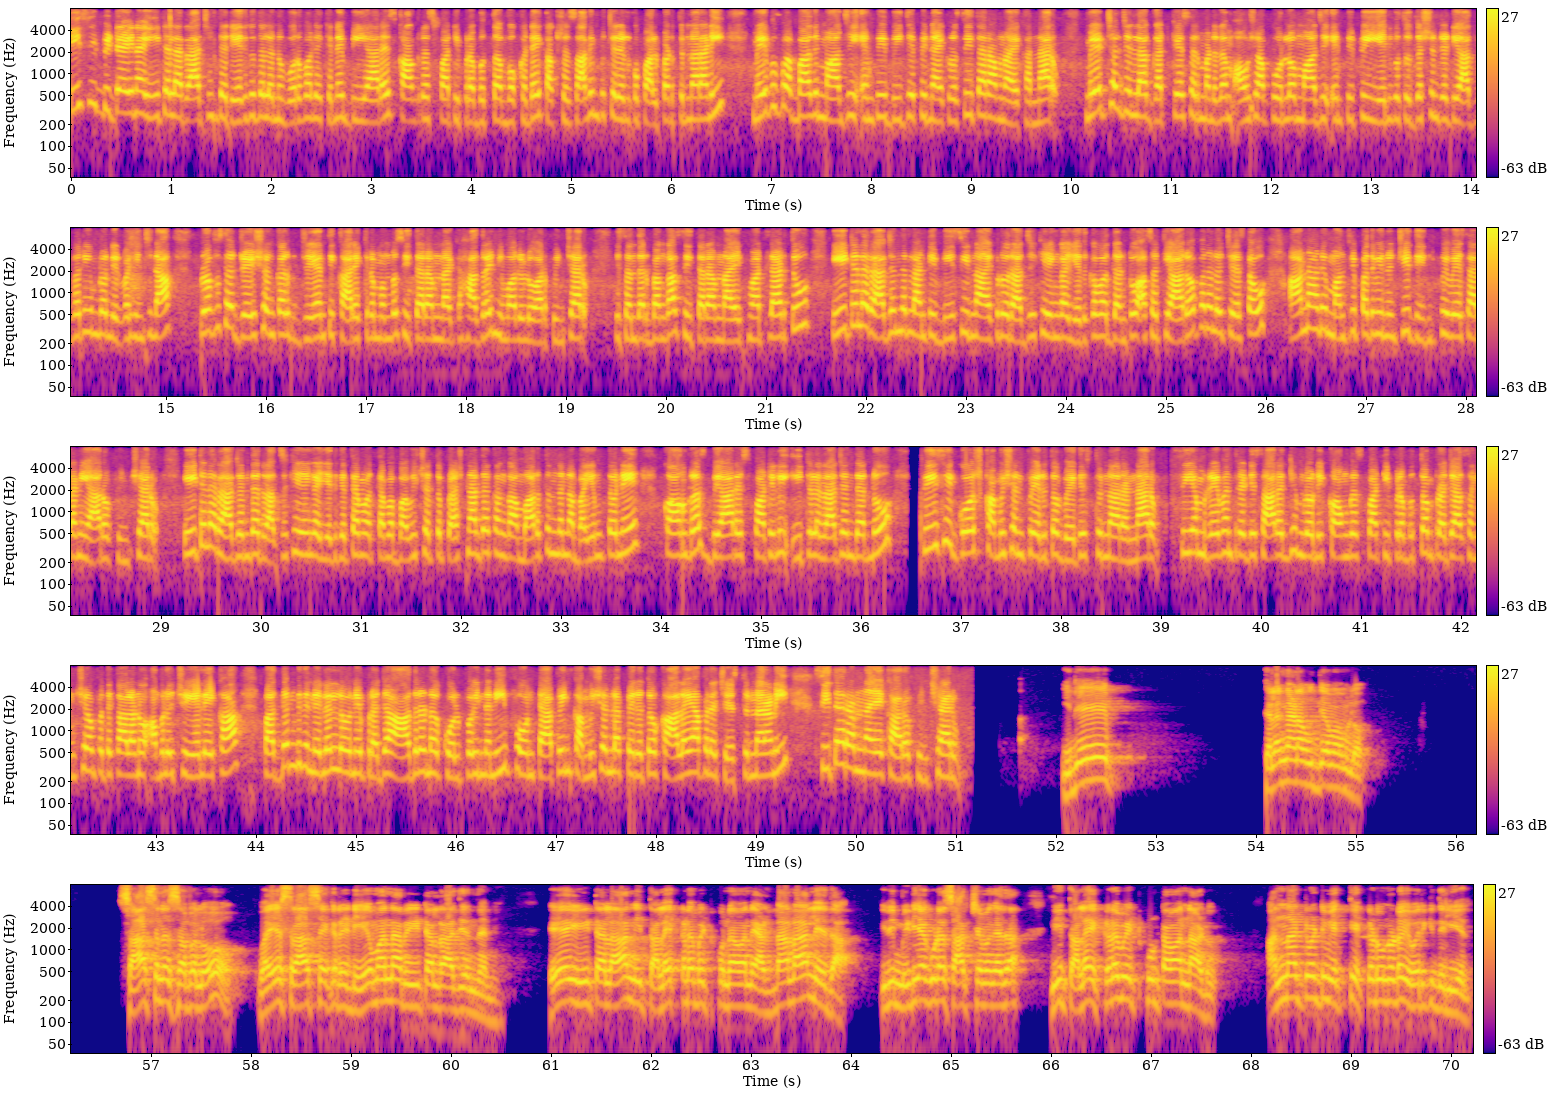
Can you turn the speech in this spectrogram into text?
TC బిడ్డ అయిన ఈటెల రాజేందర్ ఎదుగుదలను ఓర్వలేకనే బీఆర్ఎస్ కాంగ్రెస్ పార్టీ ప్రభుత్వం ఒక్కటే కక్ష సాధింపు చర్యలకు పాల్పడుతున్నారని మహబూబాబాద్ మాజీ ఎంపీ బీజేపీ నాయకుడు సీతారాం నాయక్ అన్నారు. మేడ్చల్ జిల్లా గట్కేసర్ మండలం ఔషాపూర్లో మాజీ ఎంపీపీ ఏనుగు సుదర్శన్ రెడ్డి ఆధ్వర్యంలో నిర్వహించిన ప్రొఫెసర్ జయశంకర్ జయంతి కార్యక్రమంలో సీతారాం నాయక్ హాజరై నివాళులు అర్పించారు. ఈ సందర్భంగా సీతారాం నాయక్ మాట్లాడుతూ ఈటెల రాజేందర్ లాంటి బీసీ నాయకుడు రాజకీయంగా ఎదగవద్దంటూ అసత్య ఆరోపణలు చేస్తూ ఆనాడు మంత్రి పదవి నుంచి దింపివేశారని ఆరోపించారు. ఈటల రాజేందర్ రాజకీయంగా ఎదిగితే తమ- భవిష్యత్తు ప్రశ్నార్థకంగా మారుతుందన్న భయంతోనే కాంగ్రెస్ బీఆర్ఎస్ పార్టీలు ఈటల రాజేందర్ను పీసీ ఘోష్ కమిషన్ పేరుతో వేధిస్తున్నారన్నారు. సీఎం రేవంత్ రెడ్డి సారథ్యంలోని కాంగ్రెస్ పార్టీ ప్రభుత్వం ప్రజా సంక్షేమ పథకాలను అమలు చేయలేక పద్దెనిమిది నెలల్లోనే ప్రజా ఆదరణ కోల్పోయిందని ఫోన్ ట్యాపింగ్ కమిషన్ల పేరుతో కాలయాపన చేస్తున్నారని సీతారాం నాయక్ ఆరోపించారు. ఇదే తెలంగాణ ఉద్యమంలో శాసనసభలో వైఎస్ రాజశేఖర రెడ్డి ఏమన్నారు ఈటల రాజేందని ఏ ఈటల నీ తల ఎక్కడ పెట్టుకున్నావని అన్నానా లేదా? ఇది మీడియా కూడా సాక్ష్యమే కదా. నీ తల ఎక్కడ పెట్టుకుంటావన్నాడు అన్నటువంటి వ్యక్తి ఎక్కడ ఉన్నాడో ఎవరికి తెలియదు.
